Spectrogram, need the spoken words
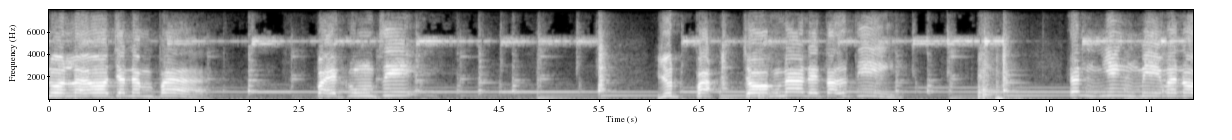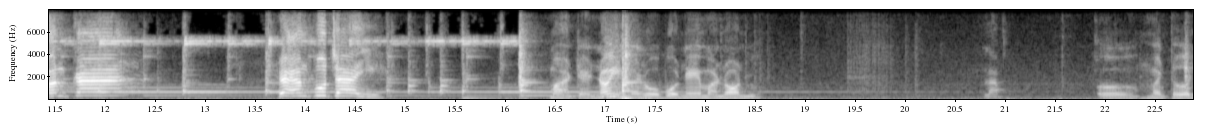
นวลแล้วจะนำผ้าไปกรุงศรีหยุดปักจองหน้าได้ทันทีนยิ่งมีมานอนการ่งผู้ใจ มาแต่น้อยไม่รู้บนนี้มานอนอยู่รับเออ ไม่ตื่น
